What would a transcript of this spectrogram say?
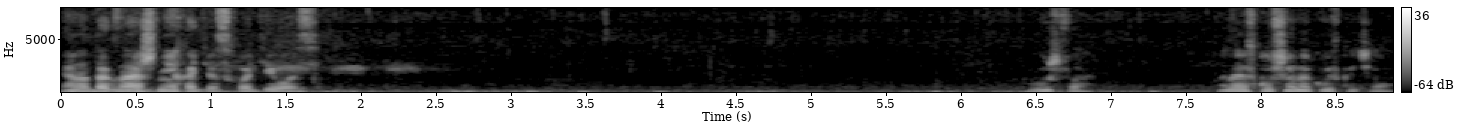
И она так, знаешь, нехотя схватилась. Вышла. Она из кувшинок выскочила.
